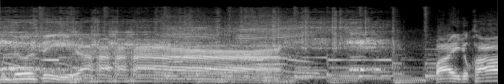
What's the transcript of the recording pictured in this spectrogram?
มันเดินสิฮ่าฮ่าฮ่าฮ่าไปเจ้าข้า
